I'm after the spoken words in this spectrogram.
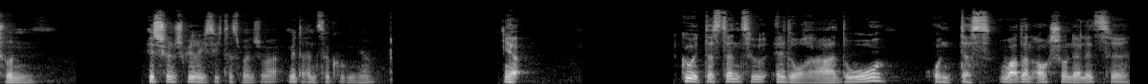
schon ist schon schwierig, sich das manchmal mit anzugucken, ja. Ja. Gut, das dann zu Eldorado. Und das war dann auch schon der letzte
